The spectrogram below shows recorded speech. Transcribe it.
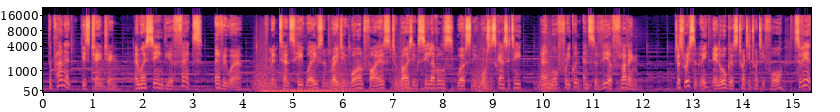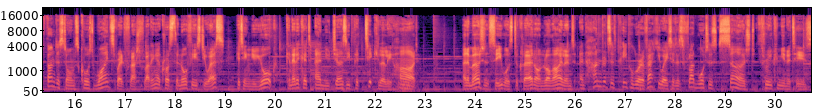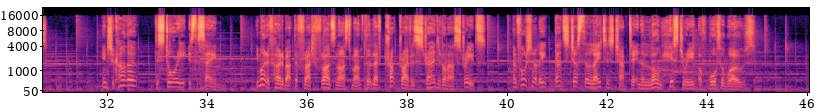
The planet is changing, and we're seeing the effects everywhere. From intense heat waves and raging wildfires to rising sea levels, worsening water scarcity, and more frequent and severe flooding. Just recently, in August 2024, severe thunderstorms caused widespread flash flooding across the northeast US, hitting New York, Connecticut, and New Jersey particularly hard. An emergency was declared on Long Island, and hundreds of people were evacuated as floodwaters surged through communities. In Chicago, the story is the same. You might have heard about the flash floods last month that left truck drivers stranded on our streets. Unfortunately, that's just the latest chapter in a long history of water woes.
